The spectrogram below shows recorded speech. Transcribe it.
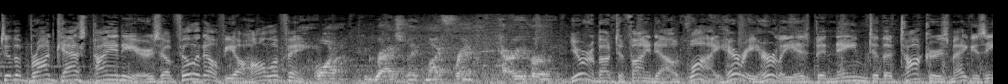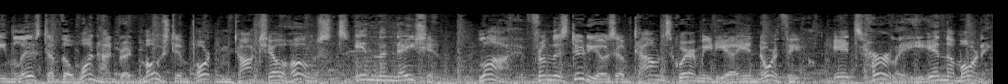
to the broadcast pioneers of Philadelphia Hall of Fame. I want to congratulate my friend, Harry Hurley. You're about to find out why Harry Hurley has been named to the Talkers Magazine list of the 100 most important talk show hosts in the nation. Live from the studios of Town Square Media in Northfield, it's Hurley in the Morning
